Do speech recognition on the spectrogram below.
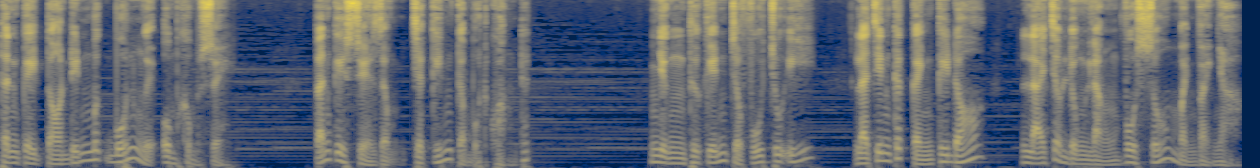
Thân cây to đến mức bốn người ôm không xuể. Tán cây xòe rộng che kín cả một khoảng đất. Nhưng thứ khiến cho Phú chú ý Là trên các cành cây đó Lại treo lùng lẳng vô số mảnh vải nhỏ.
